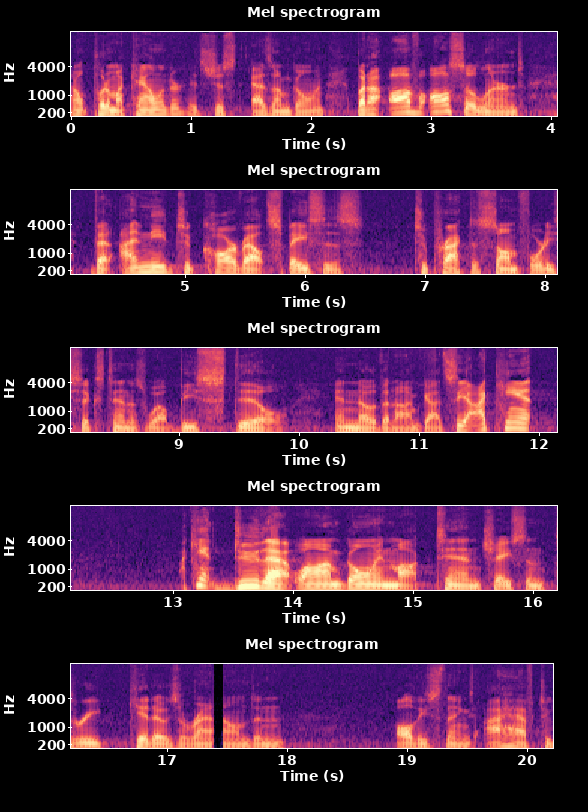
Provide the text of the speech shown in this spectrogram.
I don't put on my calendar, it's just as I'm going. But I've also learned that I need to carve out spaces to practice Psalm 46:10 as well. Be still and know that I'm God. See, I can't I can't do that while I'm going Mach 10 chasing three kiddos around and all these things. I have to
